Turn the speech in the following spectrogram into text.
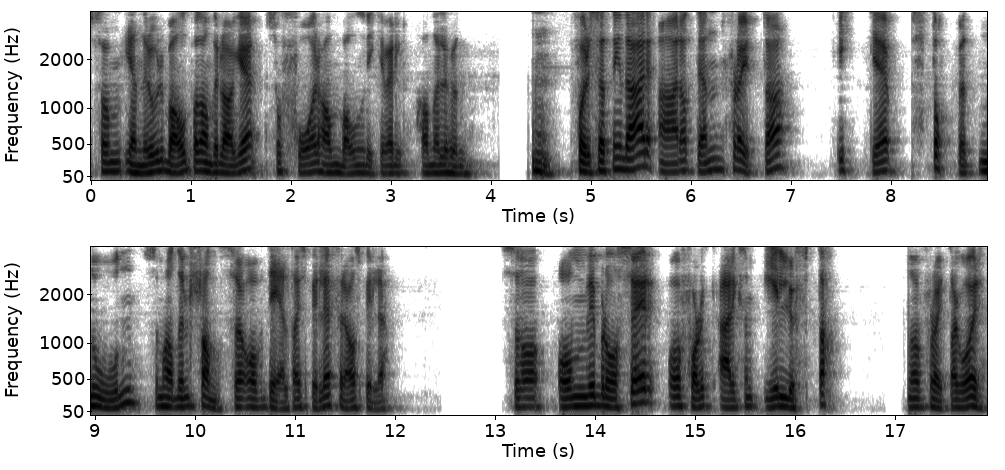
som gjenror ballen på det andre laget, så får han ballen likevel, han eller hun. Mm. Forutsetningen der er at den fløyta ikke stoppet noen som hadde en sjanse å delta i spillet, fra å spille. Så om vi blåser, og folk er liksom i lufta når fløyta går,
